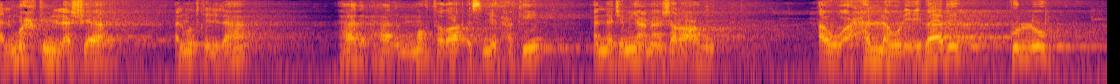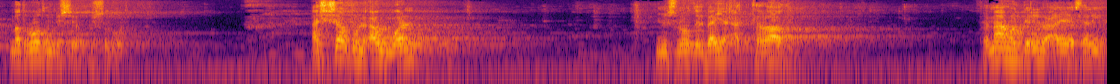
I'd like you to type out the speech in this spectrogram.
المحكم للأشياء المتقن لها. هذا هذا من مقتضى اسمه الحكيم أن جميع ما شرعه أو أحله لعباده كله مضبوط بالش- بالشروط. الشرط الأول من شروط البيع التراضي. فما هو الدليل عليه يا سليم؟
